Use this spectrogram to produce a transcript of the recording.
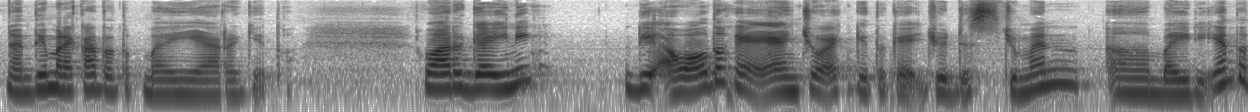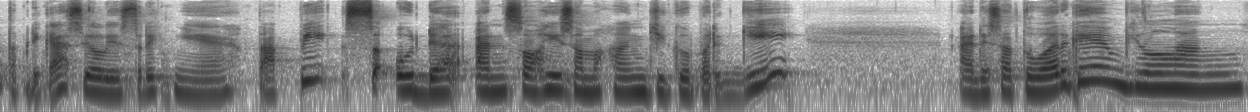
Nanti mereka tetap bayar gitu. Warga ini di awal tuh kayak yang cuek gitu kayak judes. Cuman uh, by the end tetap dikasih listriknya. Tapi seudah Ansohi sama Kang Jigo pergi ada satu warga yang bilang.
